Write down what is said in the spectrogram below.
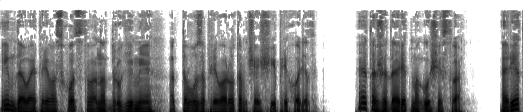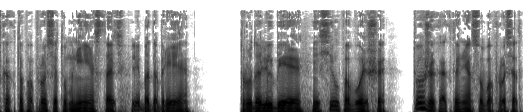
Им давай превосходство над другими, от того за приворотом чаще и приходят. Это же дарит могущество. Редко кто попросит умнее стать, либо добрее. Трудолюбие и сил побольше тоже как-то не особо просят.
